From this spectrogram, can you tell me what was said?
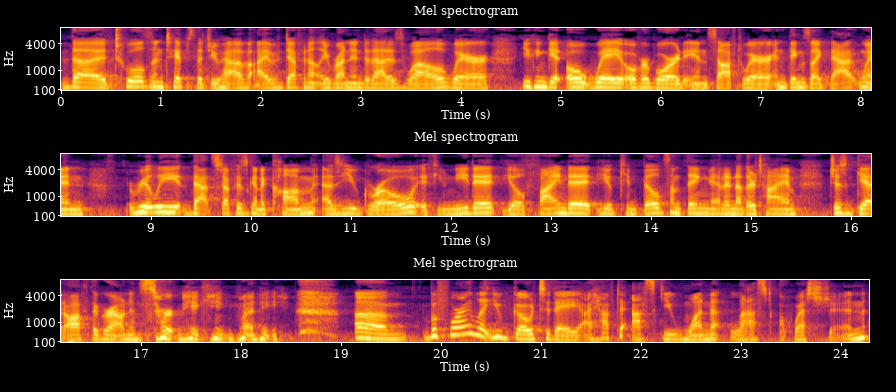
the tools and tips that you have, I've definitely run into that as well, where you can get oh, way overboard in software and things like that when really that stuff is going to come as you grow. If you need it, you'll find it. You can build something at another time. Just get off the ground and start making money. Um, before I let you go today, I have to ask you one last question.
